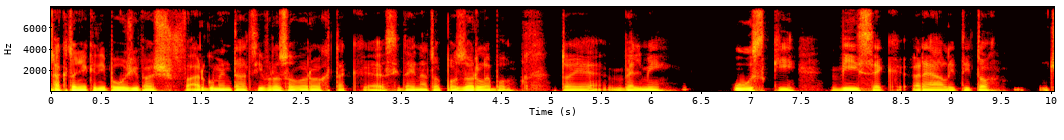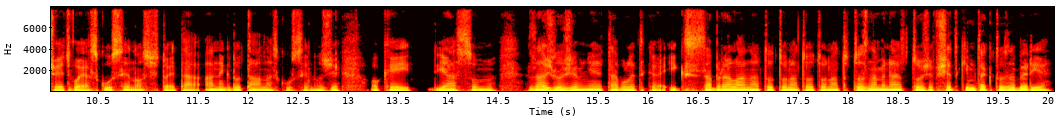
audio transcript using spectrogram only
Ak to niekedy používaš v argumentácii v rozhovoroch, tak e, si daj na to pozor, lebo to je veľmi úzky výsek reality, to, čo je tvoja skúsenosť, to je tá anekdotálna skúsenosť, že OK, ja som zažil, že mne tabletka X zabrala na toto, na toto, na toto, znamená to, že všetkým takto zaberie?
